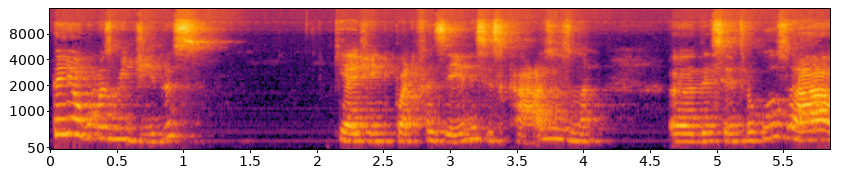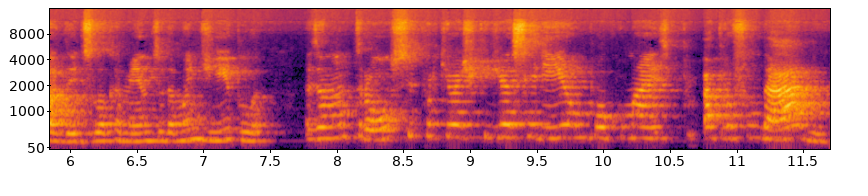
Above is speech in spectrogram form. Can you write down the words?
Tem algumas medidas que a gente pode fazer nesses casos, né? Uh, de centro de deslocamento da mandíbula, mas eu não trouxe porque eu acho que já seria um pouco mais aprofundado.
